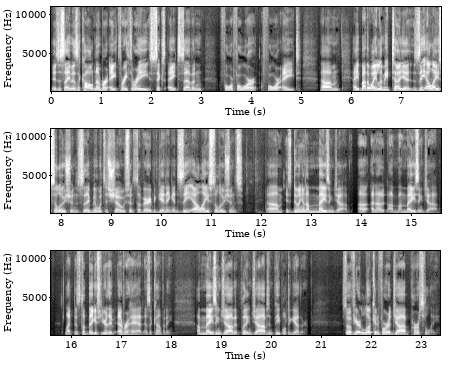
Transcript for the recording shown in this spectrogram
is the same as the call number 833 687 4448. Um, hey, by the way, let me tell you, ZLA Solutions, they've been with the show since the very beginning, and ZLA Solutions um, is doing an amazing job, uh, an, amazing job. Like, it's the biggest year they've ever had as a company. Amazing job at putting jobs and people together. So, if you're looking for a job personally,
